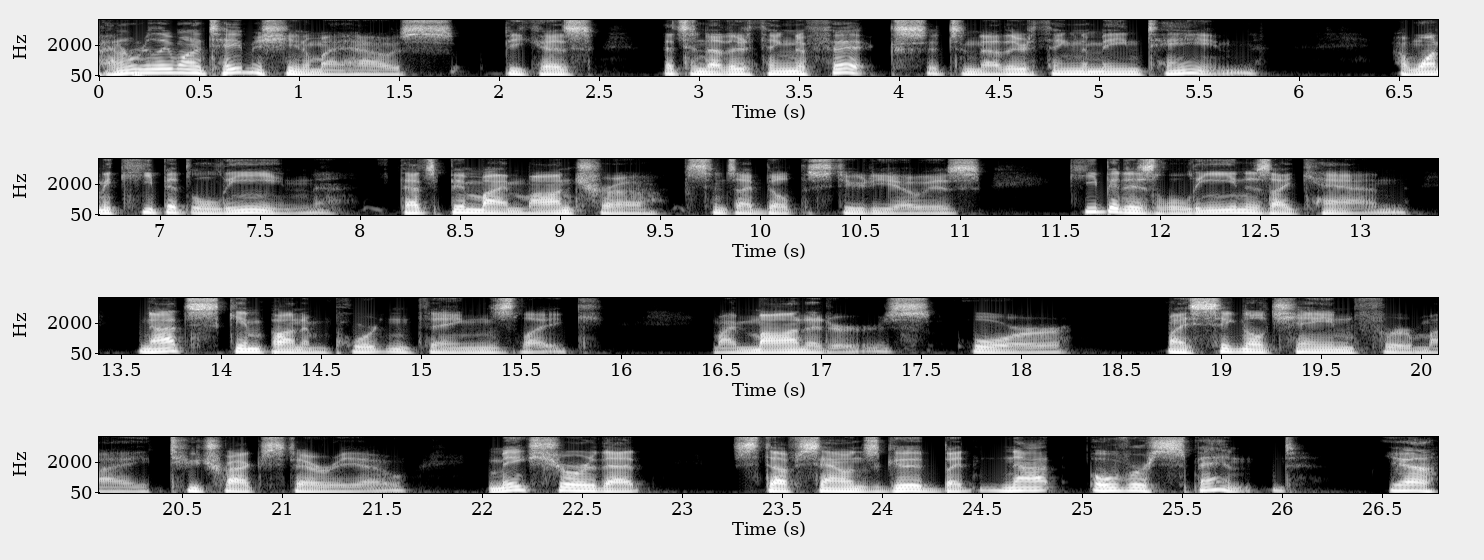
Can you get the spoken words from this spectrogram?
I don't really want a tape machine in my house because that's another thing to fix. It's another thing to maintain. I want to keep it lean. That's been my mantra since I built the studio is keep it as lean as I can, not skimp on important things like my monitors or my signal chain for my two track stereo. Make sure that stuff sounds good, but not overspend. Yeah.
